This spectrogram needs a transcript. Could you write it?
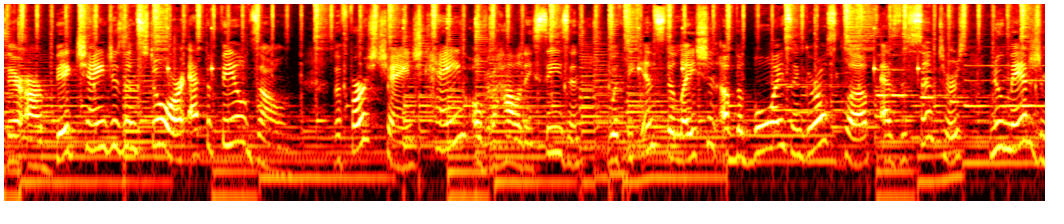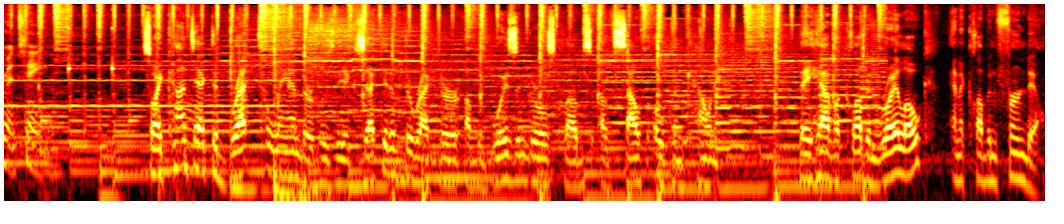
There are big changes in store at the Field Zone. The first change came over the holiday season with the installation of the Boys and Girls Club as the center's new management team. So I contacted Brett Talander, who's the executive director of the Boys and Girls Clubs of South Oakland County. They have a club in Royal Oak and a club in Ferndale.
